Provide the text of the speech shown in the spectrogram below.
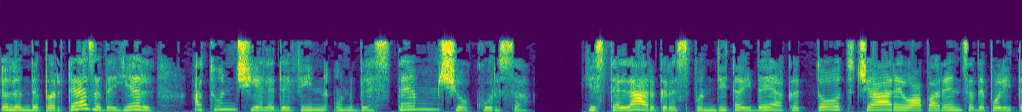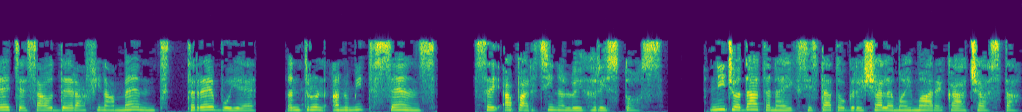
îl îndepărtează de el, atunci ele devin un blestem și o cursă. Este larg răspândită ideea că tot ce are o aparență de politețe sau de rafinament trebuie, într-un anumit sens, să-i aparțină lui Hristos. Niciodată n-a existat o greșeală mai mare ca aceasta.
